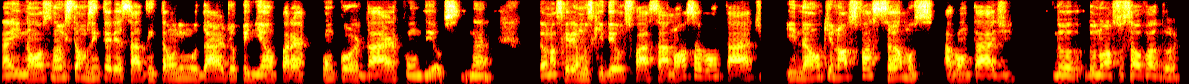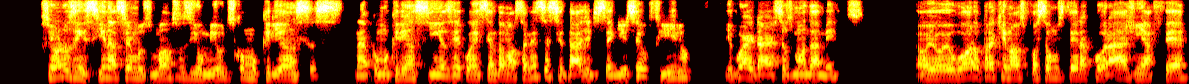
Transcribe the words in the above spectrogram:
Né, e nós não estamos interessados, então, em mudar de opinião para concordar com Deus. Né? Então, nós queremos que Deus faça a nossa vontade e não que nós façamos a vontade do, do nosso Salvador. O Senhor nos ensina a sermos mansos e humildes como crianças, né, como criancinhas, reconhecendo a nossa necessidade de seguir seu filho e guardar seus mandamentos. Então, eu, eu oro para que nós possamos ter a coragem, a fé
